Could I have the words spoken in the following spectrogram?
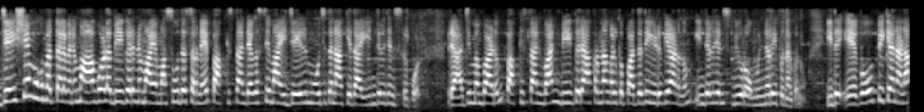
ജെയ്ഷെ മുഹമ്മദ് തലവനും ആഗോള ഭീകരനുമായ മസൂദ് അസറിനെ പാകിസ്ഥാൻ രഹസ്യമായി ജയിൽ മോചിതനാക്കിയതായി ഇന്റലിജൻസ് റിപ്പോർട്ട്. രാജ്യമെമ്പാടും പാകിസ്ഥാൻ വൻ ഭീകരാക്രമണങ്ങൾക്ക് പദ്ധതിയിടുകയാണെന്നും ഇന്റലിജൻസ് ബ്യൂറോ മുന്നറിയിപ്പ് നൽകുന്നു. ഇത് ഏകോപിപ്പിക്കാനാണ്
